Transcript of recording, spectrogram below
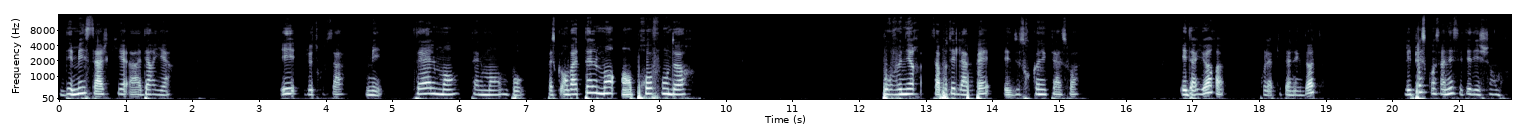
des messages qu'il y a derrière. Et je trouve ça, mais tellement, tellement beau. Parce qu'on va tellement en profondeur pour venir s'apporter de la paix et de se reconnecter à soi. Et d'ailleurs, pour la petite anecdote, les pièces concernées, c'était des chambres.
